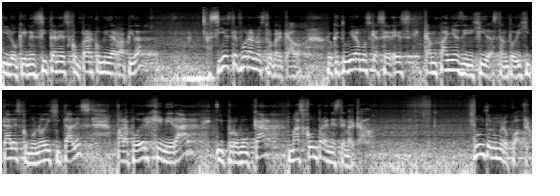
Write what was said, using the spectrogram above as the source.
y lo que necesitan es comprar comida rápida, si este fuera nuestro mercado, lo que tuviéramos que hacer es campañas dirigidas, tanto digitales como no digitales, para poder generar y provocar más compra en este mercado. Punto número 4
